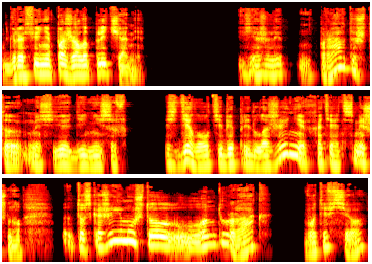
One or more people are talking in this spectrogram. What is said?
Графиня пожала плечами. Ежели правда, что месье Денисов сделал тебе предложение, хотя это смешно, то скажи ему, что он дурак. Вот и все.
